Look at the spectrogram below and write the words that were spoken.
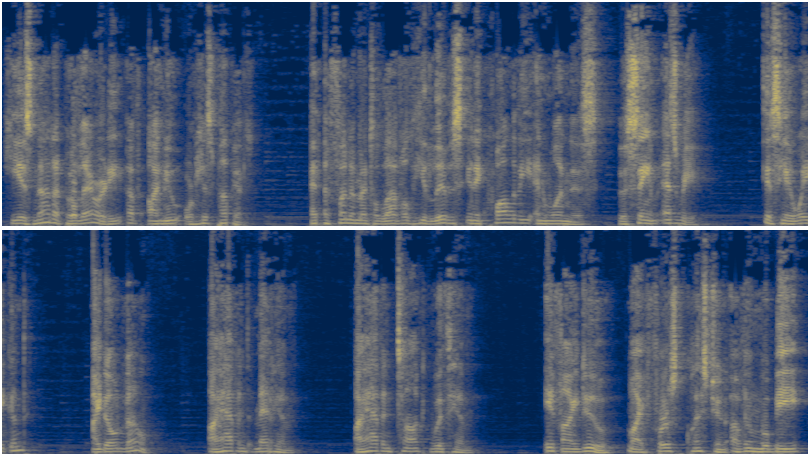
he is not a polarity of Anu or his puppet. At a fundamental level he lives in equality and oneness, the same as we. Is he awakened? I don't know. I haven't met him. I haven't talked with him. If I do, my first question of him will be,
